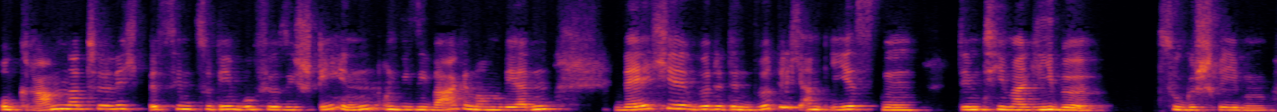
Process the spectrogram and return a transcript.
Wahlprogramm natürlich bis hin zu dem, wofür sie stehen und wie sie wahrgenommen werden. Welche würde denn wirklich am ehesten dem Thema Liebe zugeschrieben?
